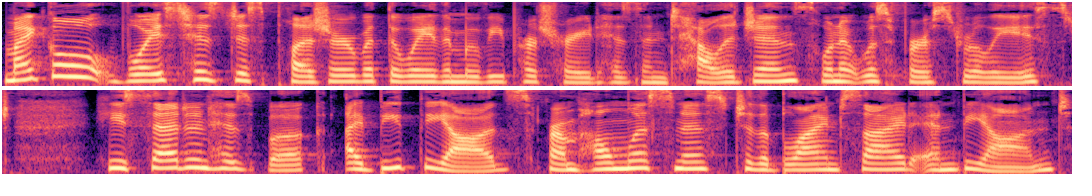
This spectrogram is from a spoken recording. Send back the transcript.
Michael voiced his displeasure with the way the movie portrayed his intelligence when it was first released. He said in his book, I beat the odds from homelessness to the blind side and beyond.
